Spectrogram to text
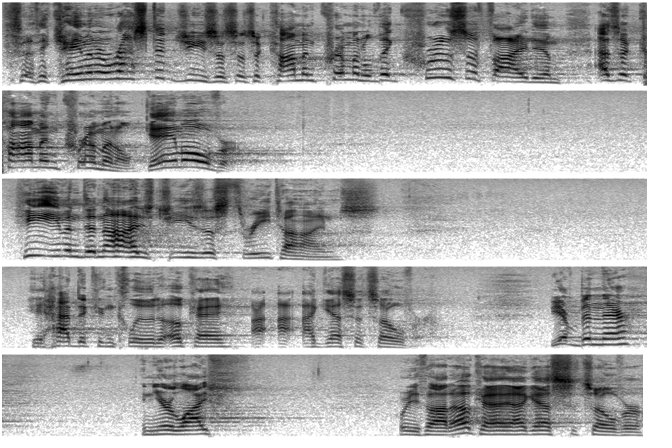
So they came and arrested Jesus as a common criminal. They crucified him as a common criminal. Game over. He even denies Jesus three times. He had to conclude okay, I, I guess it's over. You ever been there in your life where you thought, okay, I guess it's over?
